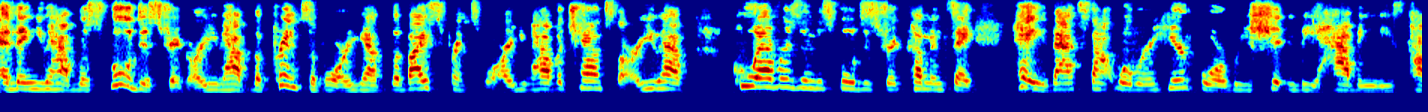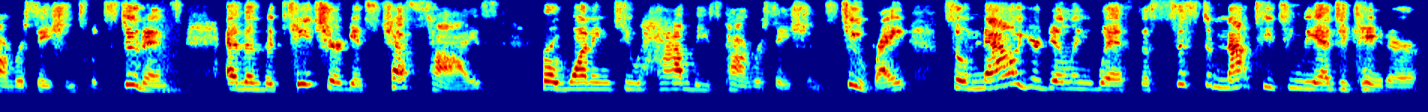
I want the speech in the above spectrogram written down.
and then you have the school district, or you have the principal, or you have the vice principal, or you have a chancellor, or you have whoever's in the school district come and say, "Hey, that's not what we're here for. We shouldn't be having these conversations with students." And then the teacher gets chastised for wanting to have these conversations too, right? So now you're dealing with the system not teaching the educator,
